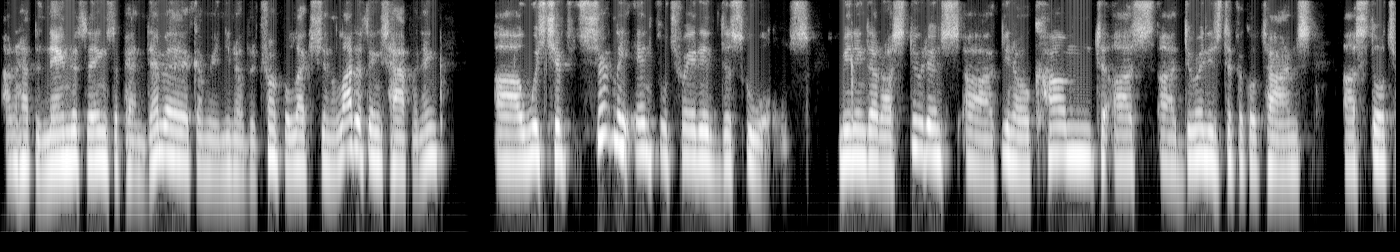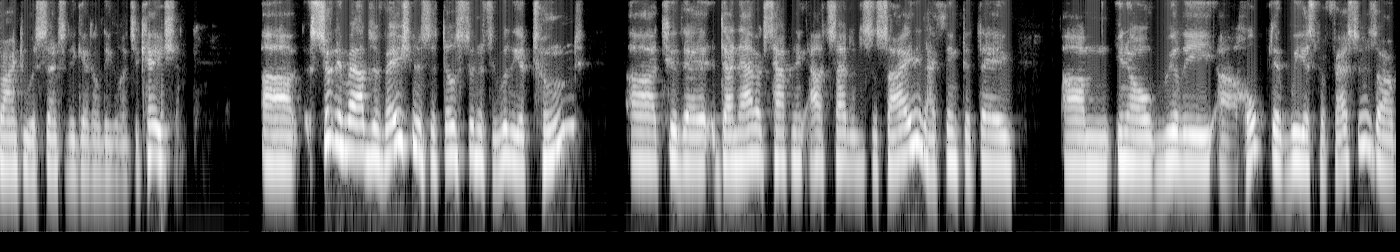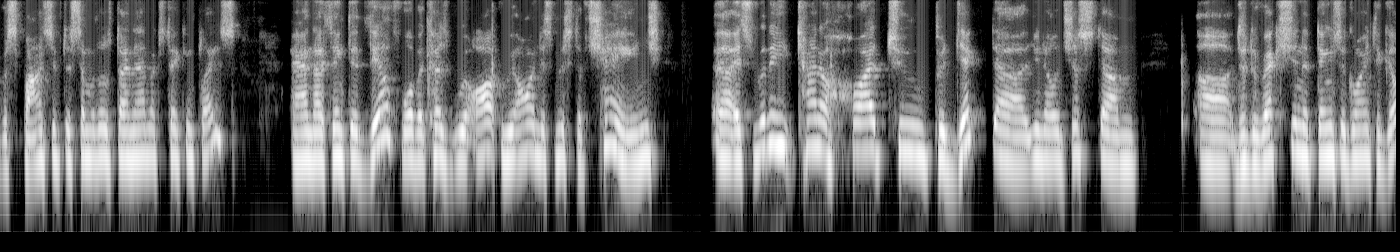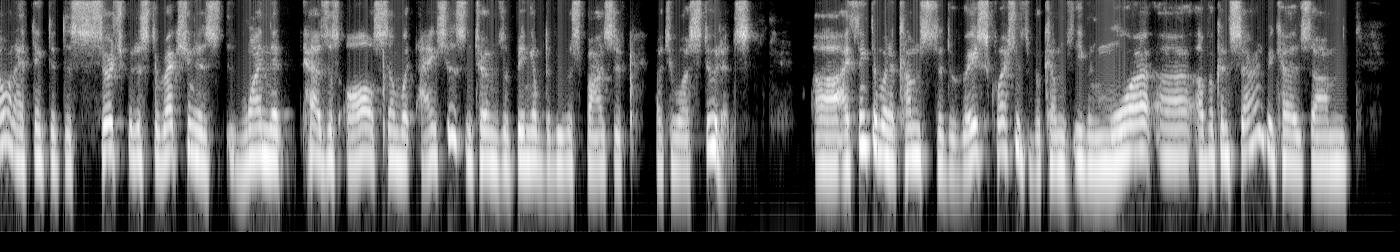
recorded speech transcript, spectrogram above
I don't have to name the things, the pandemic, I mean, you know, the Trump election, a lot of things happening, uh, which have certainly infiltrated the schools, meaning that our students, uh, you know, come to us uh, during these difficult times, uh, still trying to essentially get a legal education. Uh, certainly my observation is that those students are really attuned uh, to the dynamics happening outside of the society. And I think that they um, you know, really uh, hope that we as professors are responsive to some of those dynamics taking place. And I think that therefore, because we're all, we are in this midst of change, uh, it's really kind of hard to predict, uh, you know, just um, uh, the direction that things are going to go. And I think that the search for this direction is one that has us all somewhat anxious in terms of being able to be responsive uh, to our students. Uh, I think that when it comes to the race questions, it becomes even more uh, of a concern because um,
